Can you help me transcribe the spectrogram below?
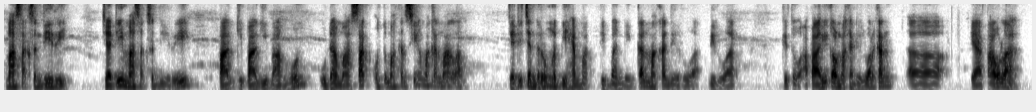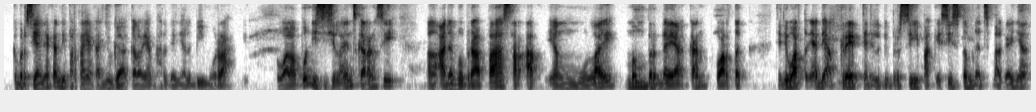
masak sendiri. Jadi masak sendiri, pagi-pagi bangun, udah masak untuk makan siang, makan malam. Jadi cenderung lebih hemat dibandingkan makan di luar. Di luar gitu. Apalagi kalau makan di luar kan eh, ya tahulah kebersihannya kan dipertanyakan juga kalau yang harganya lebih murah. Gitu. Walaupun di sisi lain sekarang sih eh, ada beberapa startup yang mulai memberdayakan warteg. Jadi wartegnya di-upgrade jadi lebih bersih, pakai sistem dan sebagainya.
